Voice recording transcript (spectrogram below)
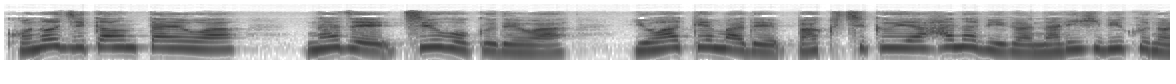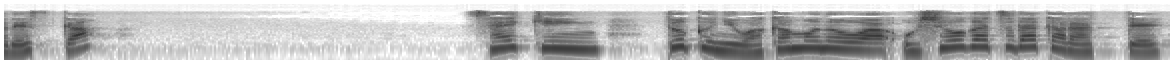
この時間帯はなぜ中国では夜明けまで爆竹や花火が鳴り響くのですか？最近、特に若者はお正月だからって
